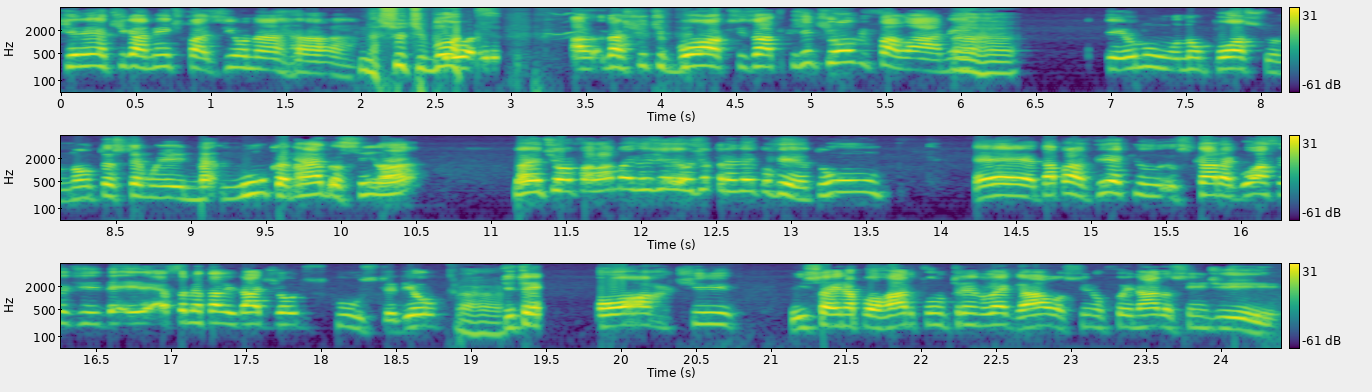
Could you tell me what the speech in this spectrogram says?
que nem antigamente faziam na. Na chutebox? Na chutebox, exato, que a gente ouve falar, né? Uhum. Eu não, não posso, não testemunhei na, nunca nada assim lá, mas a gente ouve falar, mas eu já treinei com o Verdun, é, dá pra ver que os, os caras gostam de, de, essa mentalidade de old school, entendeu? Uhum. De treinar forte isso aí na porrada foi um treino legal, assim, não foi nada assim de.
